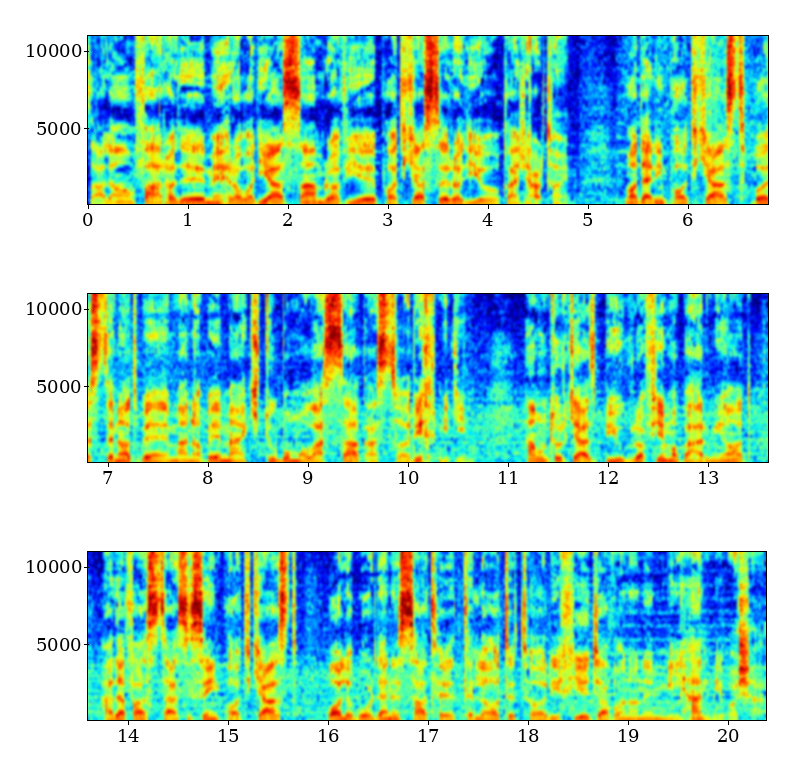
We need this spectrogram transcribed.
سلام فرهاد مهرآبادی هستم راوی پادکست رادیو قجر تایم. ما در این پادکست با استناد به منابع مکتوب و موثق از تاریخ میگیم. همونطور که از بیوگرافی ما برمیاد هدف از تأسیس این پادکست بالا بردن سطح اطلاعات تاریخی جوانان میهن می باشد.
